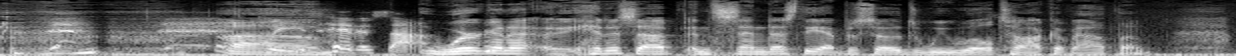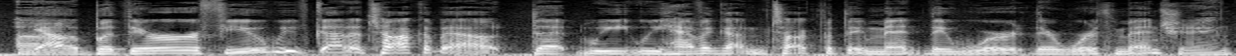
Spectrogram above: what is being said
Please hit us up. we're gonna hit us up and send us the episodes. We will talk about them. Uh, Yep. But there are a few we've got to talk about that we, we haven't gotten to talk, but they meant they were they're worth mentioning.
